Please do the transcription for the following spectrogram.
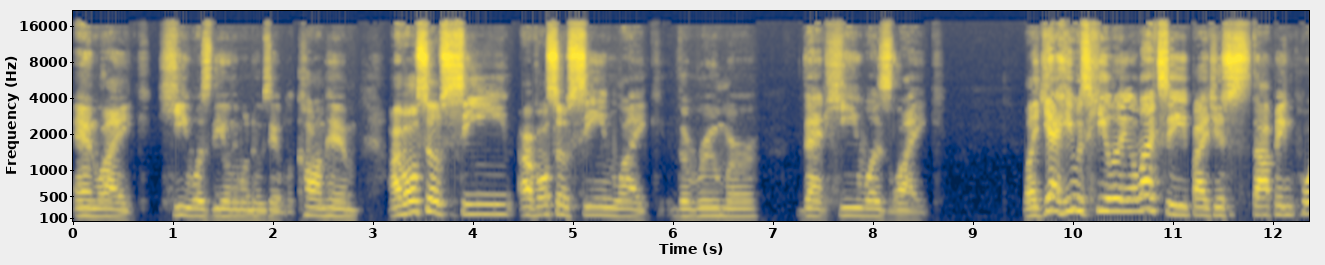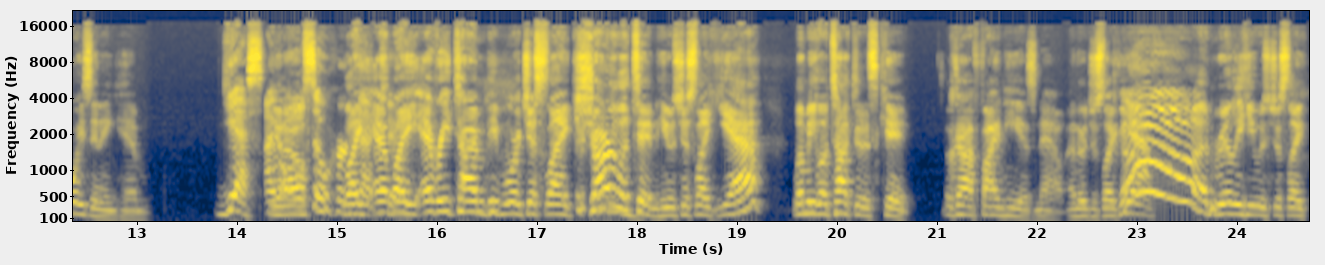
And like he was the only one who was able to calm him. I've also seen I've also seen like the rumor that he was like like yeah, he was healing Alexei by just stopping poisoning him Yes, I've You know, also heard like like every time people were just like charlatan, he was just like, "Yeah, let me go talk to this kid. Look how fine he is now." And they're just like, Yeah. "Oh!" And really, he was just like,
